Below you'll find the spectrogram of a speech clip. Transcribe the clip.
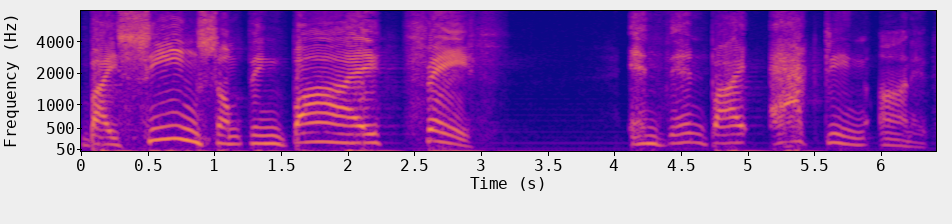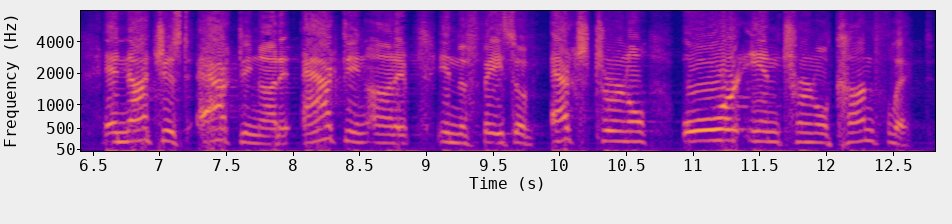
By seeing something by faith and then by acting on it. And not just acting on it, acting on it in the face of external or internal conflict.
